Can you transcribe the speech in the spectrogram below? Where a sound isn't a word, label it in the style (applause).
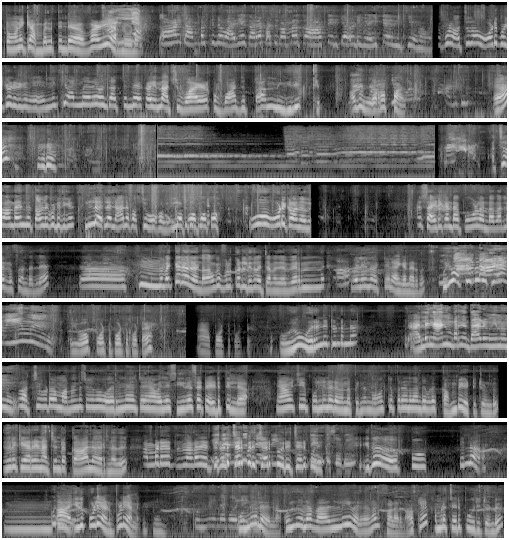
ടോണിക്ക് അമ്പലത്തിന്റെ വഴി അറിഞ്ഞൂടാ. അപ്പോൾ അച്ഛൻ ഓടിപ്പോയിക്കൊണ്ടിരിക്കുന്നത് എനിക്ക് അമ്മേനെ അച്ഛന്റെ അച്ഛന്റെ കയ്യിൽ നിന്ന് അച്ഛൻ വഴക്ക് വാങ്ങി തന്നിരിക്കും. അത് ഉറപ്പാണ്. ഏ? അച്ഛൻ ഇന്ന് തള്ളിക്കൊണ്ടിരിക്കുക ഇല്ല ഇല്ല ഞാനേ ഫസ്റ്റ് പോകുള്ളൂ ഇല്ല പോ പോ പോ. ഓ ഓടിക്കളഞ്ഞത്. സൈഡിൽ കണ്ട പൂളുണ്ട് നല്ല രസമുണ്ടല്ലേ വെക്കലുണ്ടോ നമുക്ക് ഫുൾ കോട്ടിൽ ഇത് വെച്ചാൽ മതി. വെറുതെ വെളിയിൽ നിന്ന് വെക്കൽ വാങ്ങിക്കണ്ടായിരുന്നു. അയ്യോ അയ്യോ പോട്ട് പോട്ട് പോട്ടെ. ആ പോട്ട് പോട്ട്. അയ്യോ ഒരഞ്ഞിട്ടുണ്ടല്ലേ അല്ല ഞാൻ പറഞ്ഞ താഴെ വീണെന്ന്. ഇവിടെ മറന്നു ചെയ്യുന്നത് വരുന്ന വെച്ചാൽ ഞാൻ വലിയ സീരിയസ് ആയിട്ട് എടുത്തില്ല. ഞാൻ വെച്ച് ഈ പുല്ലിനിടെ വന്ന പിന്നെ നോക്കിയപ്പോഴാണ് ഇവിടെ കമ്പി കെട്ടിട്ടുണ്ട് ഇതിൽ കയറിയാണ് അച്ഛന്റെ കാലം വരുന്നത് നമ്മുടെ നട എടുത്തിട്ടുണ്ട്. ചെരുപ്പൂര് ചെരുപ്പൂര് ചെരുപ്പൂര്. ഇത് ഇല്ല. ആ ഇത് പുളിയാണ് പുളിയാണ്. കുന്നിലല്ല കുന്നില വള്ളി വരണം കളറണം ഓക്കെ? നമ്മൾ ചെരുപ്പ് ഊരിട്ടുണ്ട്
